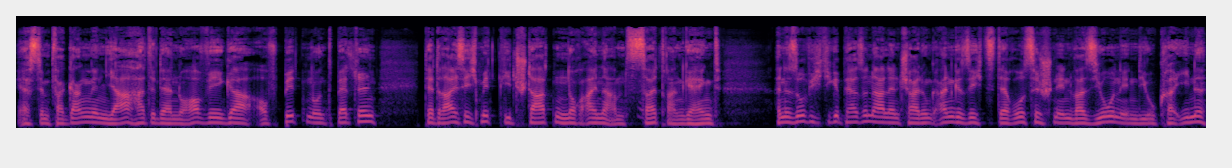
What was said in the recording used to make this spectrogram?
Erst im vergangenen Jahr hatte der Norweger auf Bitten und Betteln der 30 Mitgliedstaaten noch eine Amtszeit drangehängt. Eine so wichtige Personalentscheidung angesichts der russischen Invasion in die Ukraine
